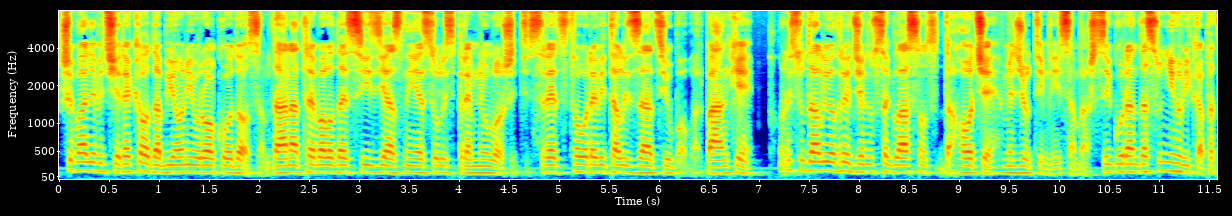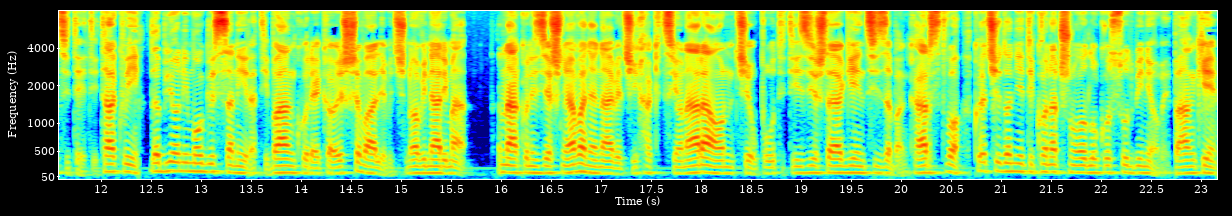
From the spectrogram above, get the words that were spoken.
Ševaljević je rekao da bi oni u roku od 8 dana trebalo da se izjasni jesu li spremni uložiti sredstva u revitalizaciju Bobar banke. Oni su dali određenu saglasnost da hoće, međutim nisam baš siguran da su njihovi kapaciteti takvi da bi oni mogli sanirati banku, rekao je Ševaljević novinarima. Nakon izjašnjavanja najvećih akcionara, on će uputiti izvještaj agenciji za bankarstvo, koja će donijeti konačnu odluku o sudbini ove banke.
